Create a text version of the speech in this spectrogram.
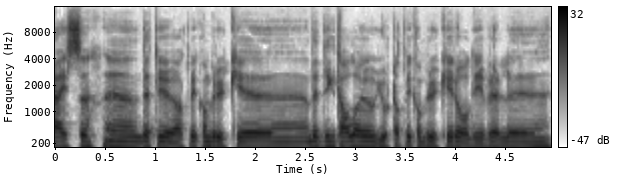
reise. Eh, dette gjør at vi kan bruke, Det digitale har jo gjort at vi kan bruke rådgivere eller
